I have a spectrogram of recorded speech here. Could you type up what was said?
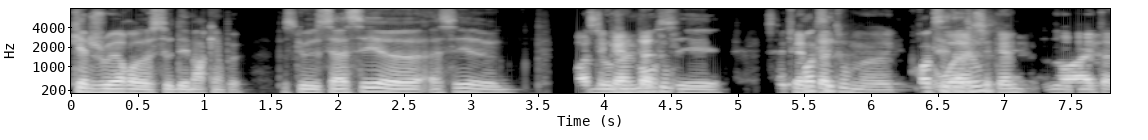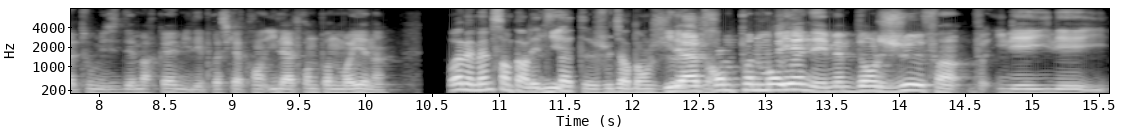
Quel joueur euh, se démarque un peu? Parce que c'est assez, euh, assez c'est quand même globalement, Tatum. c'est. Quand même Tatum. euh, crois que c'est ouais, Tatum quand même. Ouais, Tatum, il se démarque quand même. Il est presque à 30, il à 30 points de moyenne. hein. Ouais, mais même sans parler de Il- stats, je veux dire dans le jeu. Il est à genre. 30 points de moyenne et même dans le jeu, enfin, il est, il est,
